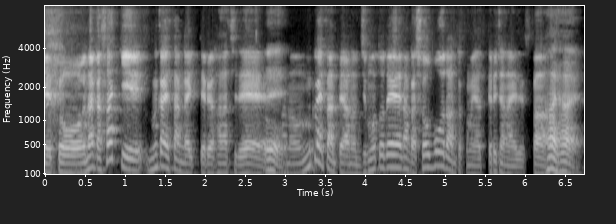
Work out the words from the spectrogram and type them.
えっと、なんかさっき向井さんが言ってる話で、ええあの向井さんってあの地元でなんか消防団とかもやってるじゃないですか。はいはい。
